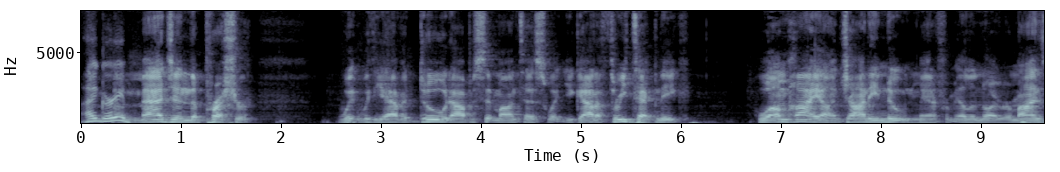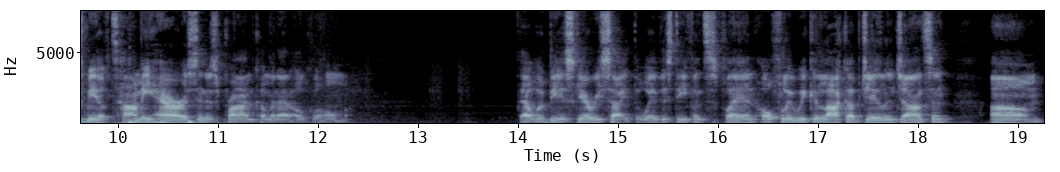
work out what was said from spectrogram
I agree. Imagine the pressure with, with you have a dude opposite Montez Sweat. You got a three technique who I'm high on, Johnny Newton, man, from Illinois. Reminds me of Tommie Harris in his prime coming out of Oklahoma that would be a scary sight. The way this defense is playing. Hopefully, we can lock up Jaylon Johnson, um,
